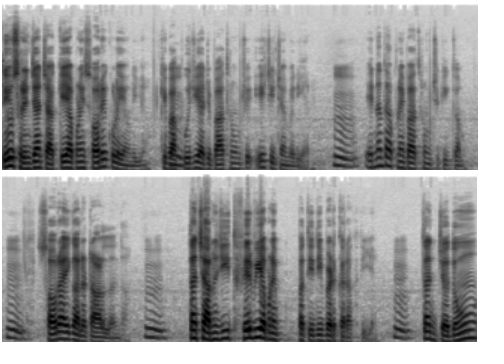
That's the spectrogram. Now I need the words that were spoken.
ਤੇ ਉਹ ਸਰਿੰਜਾਂ ਚੱਕ ਕੇ ਆਪਣੇ ਸਹੁਰੇ ਕੋਲੇ ਆਉਂਦੀ ਆ ਕਿ ਬਾਪੂ ਜੀ ਅੱਜ ਬਾਥਰੂਮ 'ਚ ਇਹ ਚੀਜ਼ਾਂ ਮਿਲੀਆਂ ਨੇ। ਹੂੰ। ਇਹਨਾਂ ਦਾ ਆਪਣੇ ਬਾਥਰੂਮ 'ਚ ਕੀ ਕੰਮ? ਹੂੰ। ਸਹੁਰਾ ਇਹ ਗੱਲ ਟਾਲ ਹੂੰ। ਤਾਂ ਚਰਨਜੀਤ ਫਿਰ ਵੀ ਆਪਣੇ ਪਤੀ ਦੀ ਬਿੜਕ ਰੱਖਦੀ ਹੈ ਹੂੰ। ਤਾਂ ਜਦੋਂ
